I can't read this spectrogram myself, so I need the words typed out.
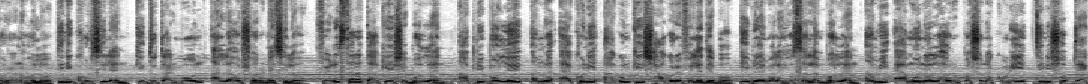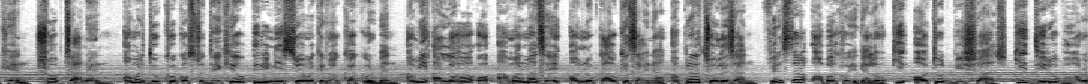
ঘোরানো হলো। তিনি ঘুরছিলেন, কিন্তু তার মন আল্লাহর স্মরণে ছিল। ফেরেশতারা তাকে এসে বললেন, আপনি বললে আমরা এখনই আগুনকে সাগরে ফেলে দেব। ইব্রাহিম আলাইসাল্লাম বললেন, আমি এমন আল্লাহর উপাসনা করি, যিনি সব দেখেন, সব জানেন। আমার দুঃখ কষ্ট দেখেও তিনি নিশ্চয় আমাকে রক্ষা করবেন। আমি আল্লাহ ও আমার মাঝে অন্য কাউকে চাই না, আপনারা চলে যান। ফেরেশতারা অবাক হয়ে গেল, কি অটট বিশ্বাস, কি দৃঢ় ভরসা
